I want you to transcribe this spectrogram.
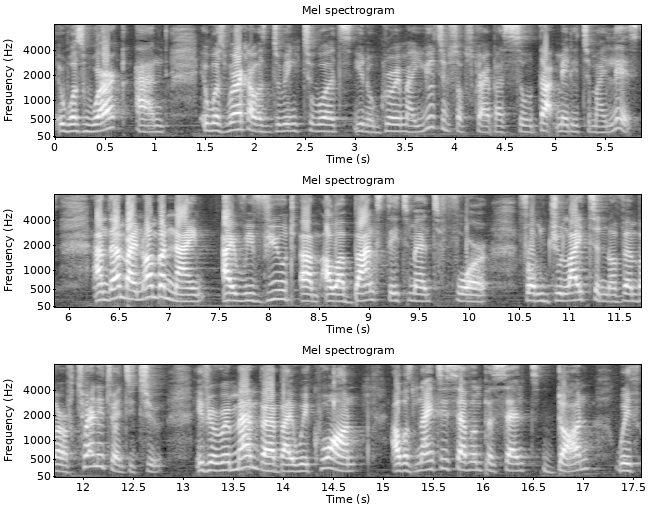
It was work and it was work I was doing towards, you know, growing my YouTube subscribers. So that made it to my list. And then by number nine, I reviewed um, our bank statement for from July to November of 2022. If you remember by week one, I was 97% done with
